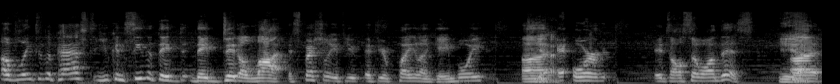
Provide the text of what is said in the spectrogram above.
of Link to the Past. You can see that they they did a lot, especially if you if you're playing it on Game Boy, uh, Yeah. or it's also on this. Yeah, Uh,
